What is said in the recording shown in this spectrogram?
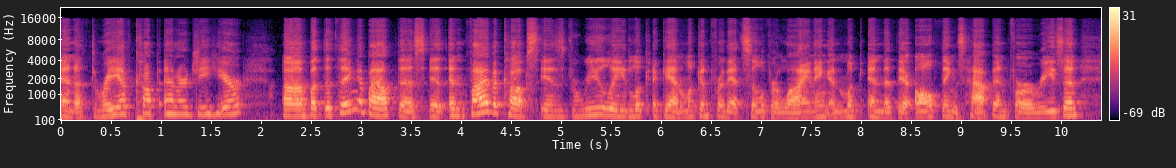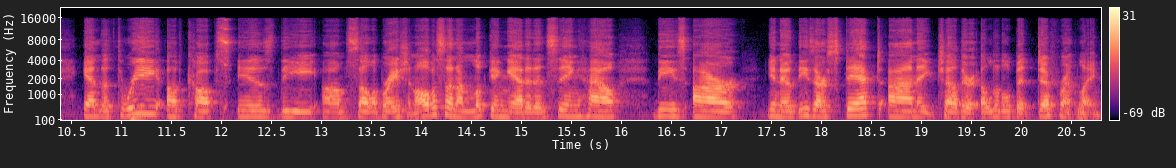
and a three of cup energy here. Um, but the thing about this is, and Five of Cups is really look again looking for that silver lining and look and that all things happen for a reason. And the Three of Cups is the um, celebration. All of a sudden, I'm looking at it and seeing how these are, you know, these are stacked on each other a little bit differently.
